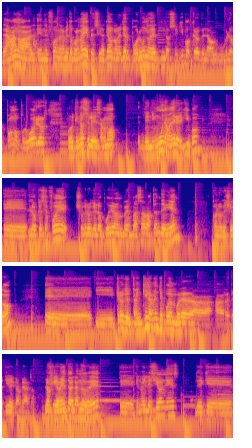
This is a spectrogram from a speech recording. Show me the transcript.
la mano en el fondo no la meto por nadie, pero si la tengo que meter por uno de los equipos, creo que lo, pongo por Warriors, porque no se le desarmó de ninguna manera el equipo. Eh, lo que se fue, yo creo que lo pudieron reemplazar bastante bien con lo que llegó. Eh, y creo que tranquilamente pueden volver a repetir el campeonato. Lógicamente, hablando de eh, que no hay lesiones, de que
